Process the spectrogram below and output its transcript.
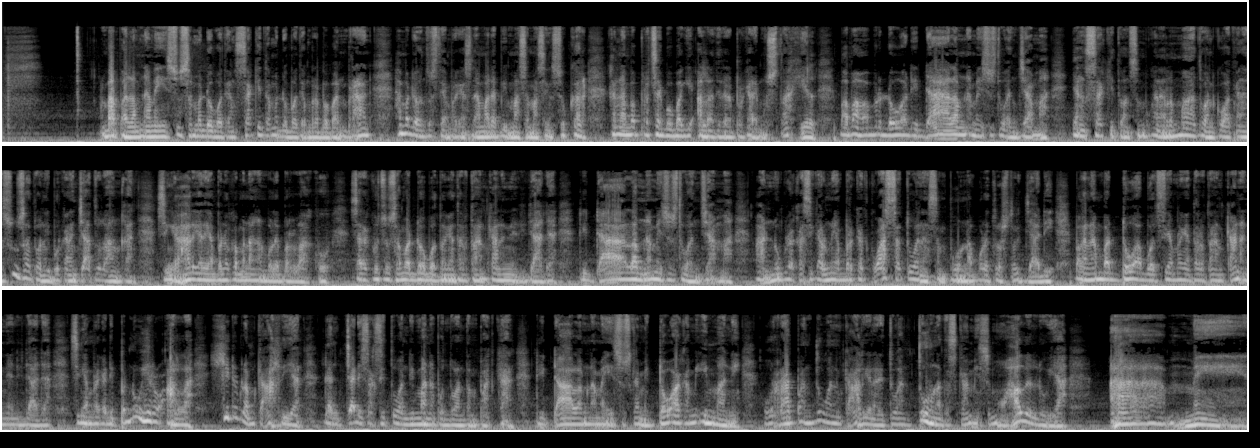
Bapak dalam nama Yesus sama doa buat yang sakit sama doa buat yang berbeban berat hamba doa untuk setiap mereka yang sedang menghadapi masa-masa yang sukar. Karena hamba percaya bahwa bagi Allah tidak ada perkara yang mustahil. Bapak hamba berdoa di dalam nama Yesus Tuhan jamah. Yang sakit Tuhan sembuhkan yang lemah Tuhan kuatkan yang susah Tuhan hiburkan yang jatuh angkat sehingga hari-hari yang penuh kemenangan boleh berlaku. Secara khusus sama doa buat mereka yang tertahan kanannya di dada. Di dalam nama Yesus Tuhan jamah. Anugerah kasih karunia berkat kuasa Tuhan yang sempurna boleh terus terjadi. Bahkan hamba doa buat setiap mereka yang taruh tangan kanan tangannya di dada sehingga mereka dipenuhi roh Allah hidup dalam keahlian dan jadi saksi Tuhan di mana pun Tuhan tempatkan. Di dalam nama Yesus kami doa kami imani urapan Tuhan keahlian dari Tuhan turun atas kami semua. Haleluya. Amin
